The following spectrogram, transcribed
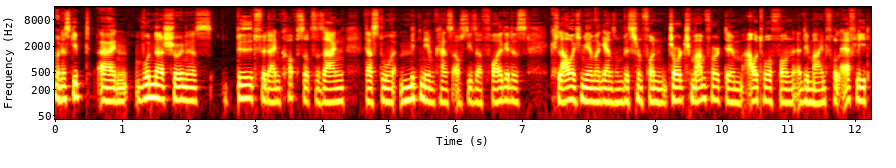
Und es gibt ein wunderschönes Bild für deinen Kopf sozusagen, das du mitnehmen kannst aus dieser Folge. Das klaue ich mir immer gern so ein bisschen von George Mumford, dem Autor von The Mindful Athlete,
